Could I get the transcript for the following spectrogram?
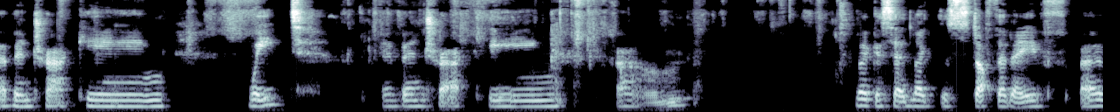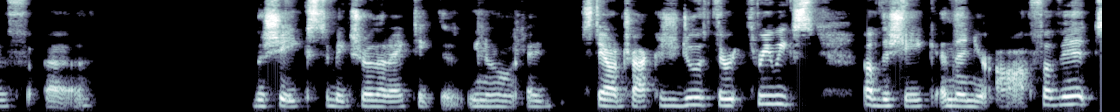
I've been tracking weight. I've been tracking, um, like I said, like the stuff that I've, I've, uh, the shakes to make sure that I take the, you know, I stay on track because you do a th- three weeks of the shake and then you're off of it.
